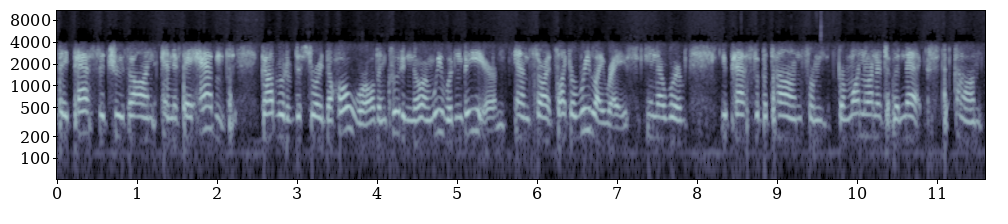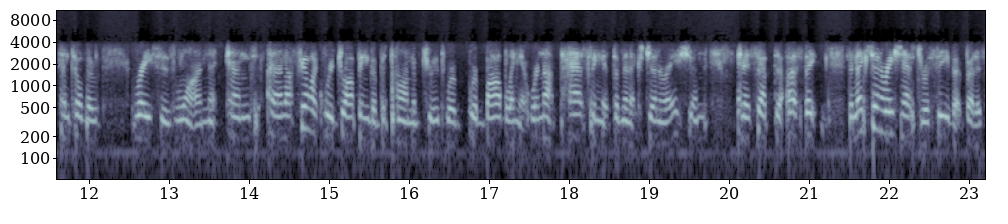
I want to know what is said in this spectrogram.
they passed the truth on and if they hadn't god would have destroyed the whole world including noah and we wouldn't be here. And so it's like a relay race you know where you pass the baton from from one runner to the next um, until the race is won. And and i feel like we're dropping the baton of truth. We're we're bobbling it. We're not passing it to the next generation. And it's up to us. They the next generation has to receive it but it's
